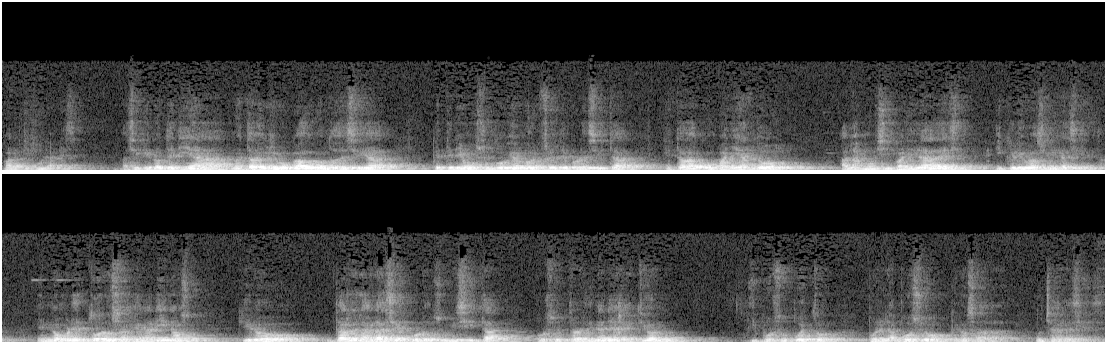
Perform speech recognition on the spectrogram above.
particulares. Así que no, tenía, no estaba equivocado cuando decía que teníamos un gobierno del Frente Progresista que estaba acompañando a las municipalidades y que lo iba a seguir haciendo. En nombre de todos los sangenarinos, quiero darle las gracias por su visita, por su extraordinaria gestión y por supuesto por el apoyo que nos ha dado. Muchas gracias.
